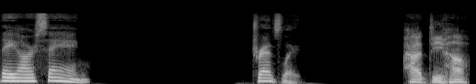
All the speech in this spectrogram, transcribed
They are saying. Translate. Hadiha.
